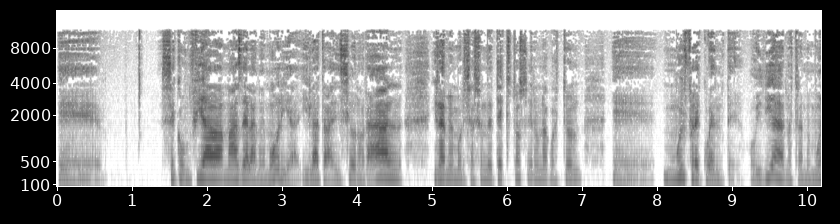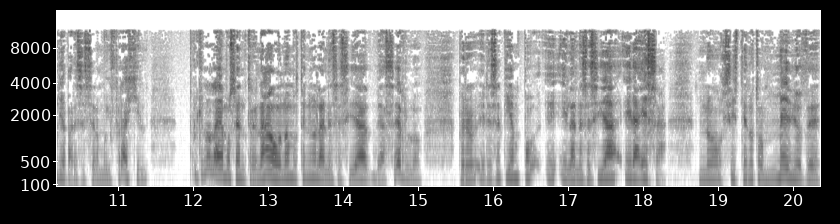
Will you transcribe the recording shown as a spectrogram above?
eh, se confiaba más de la memoria y la tradición oral y la memorización de textos era una cuestión eh, muy frecuente. Hoy día nuestra memoria parece ser muy frágil porque no la hemos entrenado, no hemos tenido la necesidad de hacerlo, pero en ese tiempo eh, eh, la necesidad era esa. No existen otros medios de,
